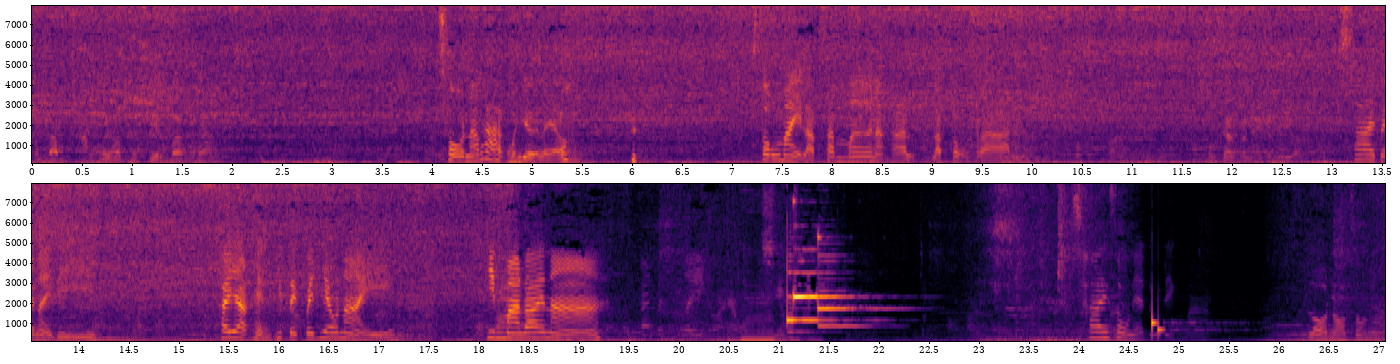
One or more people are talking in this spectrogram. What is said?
มันตามช่างเลยครับถ้าเปลี่ยนบ้างก็ได้โชว์หน้าผากมาเยอะแล้ว ทรงใหม่รับซัมเมอร์นะคะ รับสงกรานต์โครงการไปไหนกันดีวะใช่ไปไหนดีถ้าอยากเห็นพี่เป๊กไปเที่ยวไหน พิมพ์มาได้นะการไปทะเลอีกแล้วใช่ทรงเนี้ยดูเด็กมาก หล่อเน้องทรงเนี้ย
